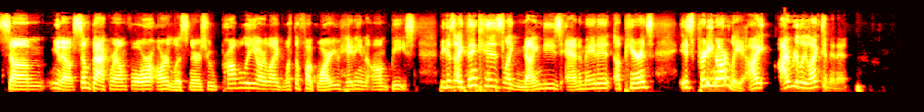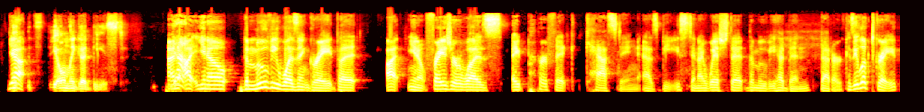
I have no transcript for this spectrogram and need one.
some, you know, some background for our listeners who probably are like, "What the fuck? Why are you hating on Beast?" Because I think his like '90s animated appearance is pretty gnarly. I I really liked him in it. yeah. It's the only good beast. And Yeah. I, you know, the movie wasn't great, but I, you know, Frasier was a perfect casting as Beast, and I wish that the movie had been better because he looked great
